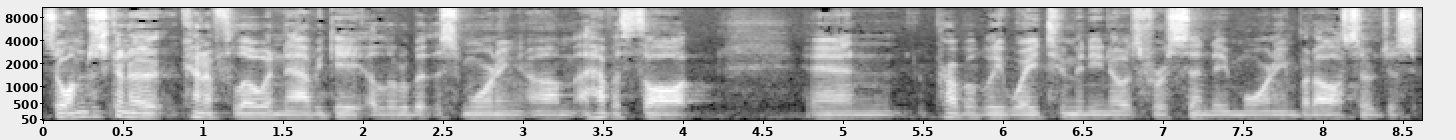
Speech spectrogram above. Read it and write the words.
So I'm just going to kind of flow and navigate a little bit this morning. Um, I have a thought, and probably way too many notes for a Sunday morning, but also just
